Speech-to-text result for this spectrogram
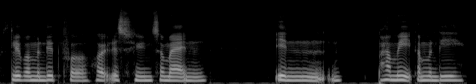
slipper man lidt for højdesyn, som er en, en parameter, man lige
